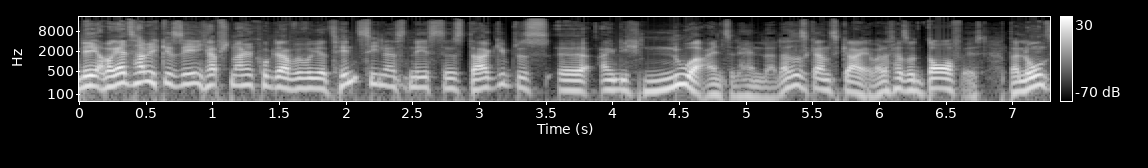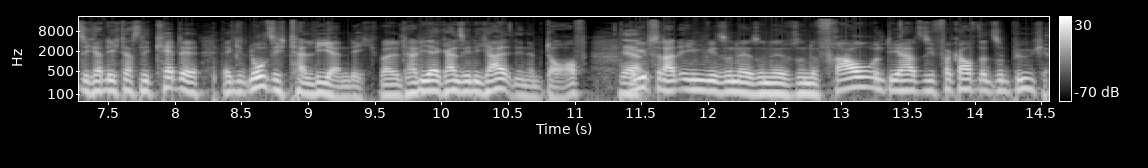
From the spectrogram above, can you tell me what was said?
Nee, aber jetzt habe ich gesehen, ich habe schon nachgeguckt, da wo wir jetzt hinziehen als nächstes, da gibt es äh, eigentlich nur Einzelhändler. Das ist ganz geil, weil das halt so ein Dorf ist. Da lohnt sich ja nicht, dass eine Kette, da gibt, lohnt sich Thalia nicht, weil Thalia kann sie nicht halten in einem Dorf. Da Ja. gibt es dann halt irgendwie so eine, so, eine, so eine Frau und die hat, sie verkauft dann so Bücher.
